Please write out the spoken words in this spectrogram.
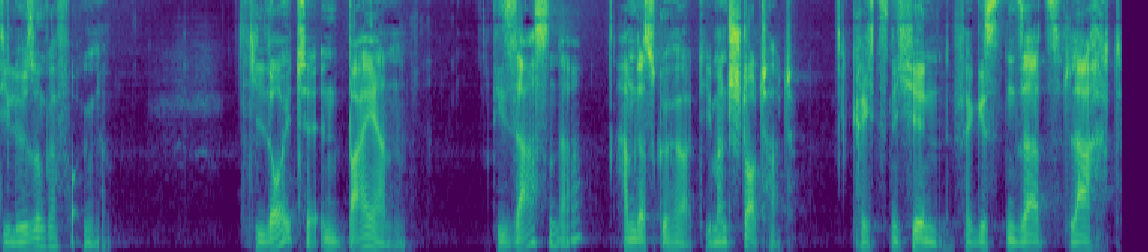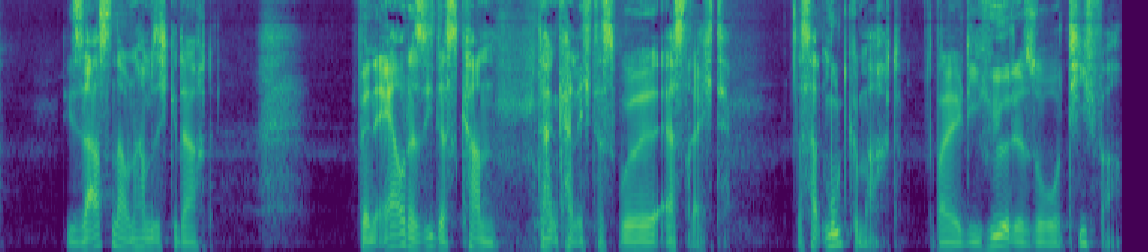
Die Lösung war folgende. Die Leute in Bayern, die saßen da, haben das gehört. Jemand stottert, kriegt's nicht hin, vergisst einen Satz, lacht. Die saßen da und haben sich gedacht, wenn er oder sie das kann, dann kann ich das wohl erst recht. Das hat Mut gemacht, weil die Hürde so tief war.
